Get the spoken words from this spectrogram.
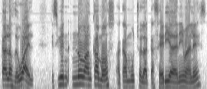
Call of the Wild, que si bien no bancamos acá mucho la cacería de animales,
